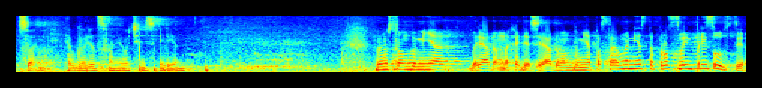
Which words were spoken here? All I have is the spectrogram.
с вами. Я бы говорил с вами очень смиренно. Потому что он бы меня рядом, находясь рядом, он бы меня поставил на место просто своим присутствием.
